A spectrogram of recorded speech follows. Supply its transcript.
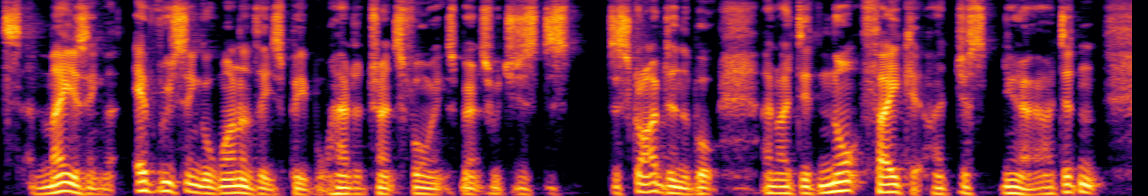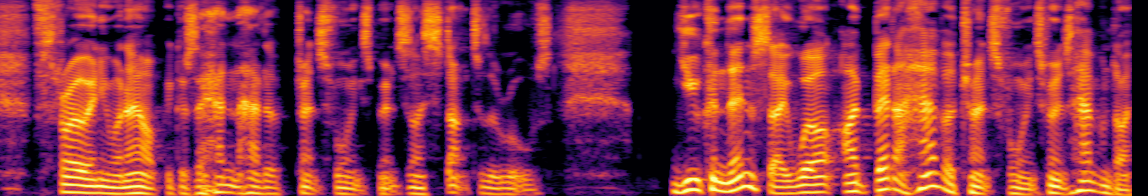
it's amazing that every single one of these people had a transforming experience, which is just described in the book. And I did not fake it. I just, you know, I didn't throw anyone out because they hadn't had a transforming experience. And I stuck to the rules. You can then say, well, I better have a transforming experience, haven't I?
